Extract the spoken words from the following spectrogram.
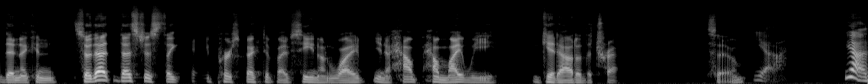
then I can so that that's just like a perspective I've seen on why, you know, how how might we get out of the trap. So Yeah. Yeah.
